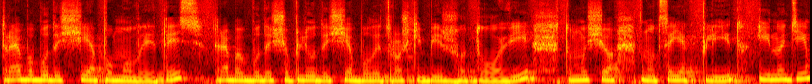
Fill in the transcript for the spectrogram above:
Треба буде ще помолитись, треба буде, щоб люди ще були трошки більш готові, тому що ну, це як плід іноді.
